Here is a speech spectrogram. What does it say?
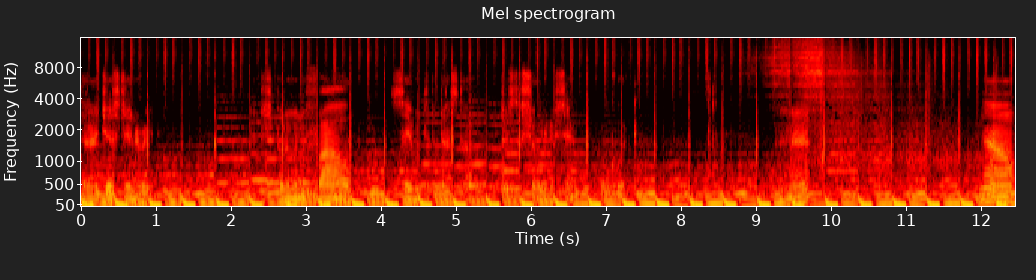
that I just generated. I just put them in a file, save them to the desktop, just to show you the sample real quick. Alright. Now,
